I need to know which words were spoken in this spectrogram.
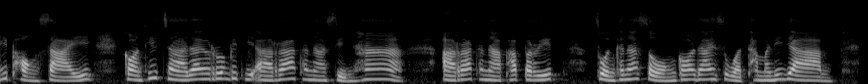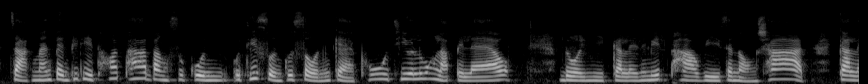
ให้ผ่องใส ก่อนที่จะได้ร่วมพิธีอาราธนาศีลห้าอาราธนาพระปริตส่วนคณะสงฆ์ก็ได้สวดธรรมนิยาม จากนั้นเป็นพิธีทอดผ้าบางสุกุล อุทิศส่วนกุศลแก่ผู้ที่ล่วงลับไปแล้ว โดยมีกัลยาณมิตรภาวีสนองชาติกัล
